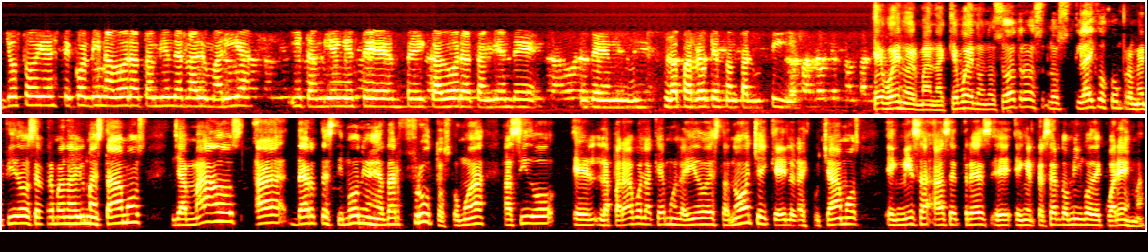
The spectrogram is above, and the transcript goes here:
yo soy este coordinadora también de Radio María y también este predicadora también de, de mm, la parroquia Santa Lucía. Qué bueno, hermana, qué bueno. Nosotros los laicos comprometidos, hermana Vilma, estamos llamados a dar testimonios y a dar frutos, como ha, ha sido la parábola que hemos leído esta noche y que la escuchamos en misa hace tres, eh, en el tercer domingo de cuaresma.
